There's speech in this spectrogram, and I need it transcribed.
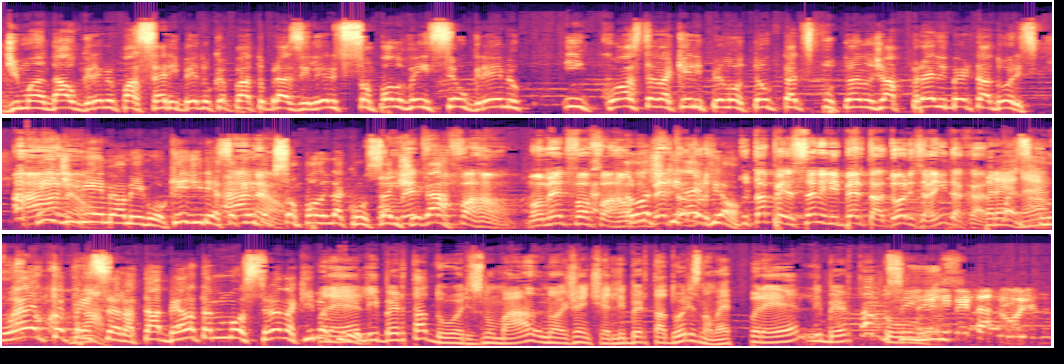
de mandar o Grêmio pra Série B do Campeonato Brasileiro. E se o São Paulo vencer o Grêmio, encosta naquele pelotão que tá disputando já pré-Libertadores. Ah, Quem não. diria, meu amigo? Quem diria? Você Ah, acredita não. que o São Paulo ainda consegue Momento chegar? fanfarrão. Momento fanfarrão. Eu acho que é, Libertadores. Tu tá pensando em Libertadores ainda, cara? Pré, né? Não é eu que tô pensando, a tabela tá me mostrando aqui, meu querido. Pré-Libertadores. No ma... não, gente, é Libertadores não, é pré-Libertadores. Sim. Libertadores, né?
